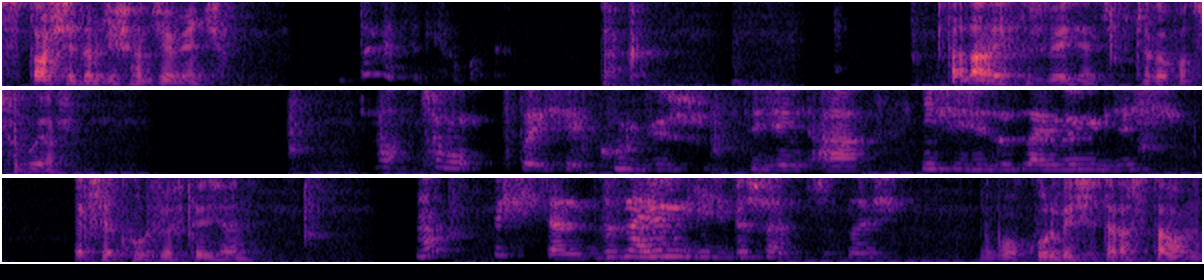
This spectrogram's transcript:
179. To wysoki chłopak. Tak. Co dalej chcesz wiedzieć? Czego potrzebujesz? No, czemu tutaj się kurwisz w tydzień, a nie siedzisz ze znajomymi gdzieś? Jak się kurwie w tydzień? Byś ten, ze znajomymi gdzieś wyszedł czy coś. No bo kurwie się teraz stałem.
